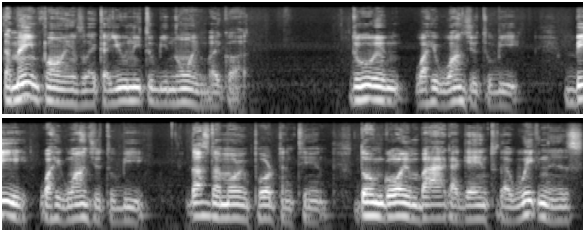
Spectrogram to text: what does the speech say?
The main point is like uh, you need to be known by God. Doing what He wants you to be. Be what He wants you to be. That's the more important thing. Don't going back again to the weakness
